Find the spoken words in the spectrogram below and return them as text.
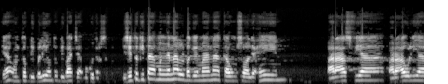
Ya, untuk dibeli, untuk dibaca buku tersebut. Di situ kita mengenal bagaimana kaum solehin, para asfia, para aulia,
